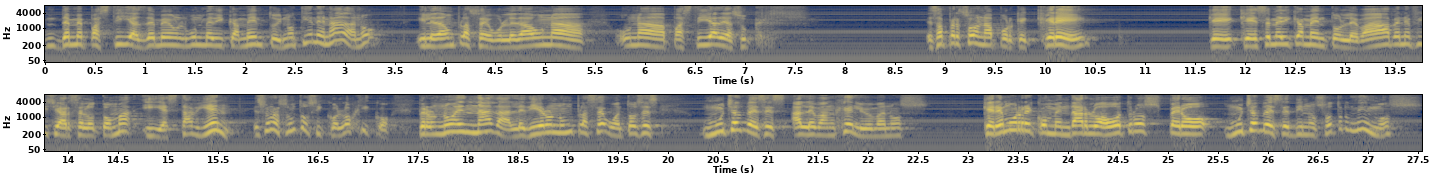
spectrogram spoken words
deme pastillas, deme algún medicamento y no tiene nada, ¿no? Y le da un placebo, le da una, una pastilla de azúcar. Esa persona, porque cree que, que, ese medicamento le va a beneficiar, se lo toma y está bien. Es un asunto psicológico, pero no es nada, le dieron un placebo. Entonces, muchas veces al Evangelio, hermanos, queremos recomendarlo a otros, pero muchas veces ni nosotros mismos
